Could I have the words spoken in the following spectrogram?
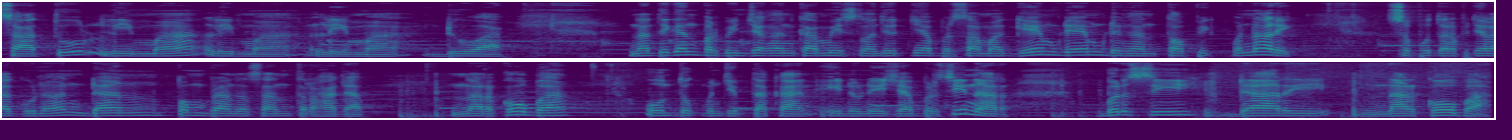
15552. Nantikan perbincangan kami selanjutnya bersama GMDM dengan topik menarik seputar penyalahgunaan dan pemberantasan terhadap narkoba untuk menciptakan Indonesia bersinar, bersih dari narkoba.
